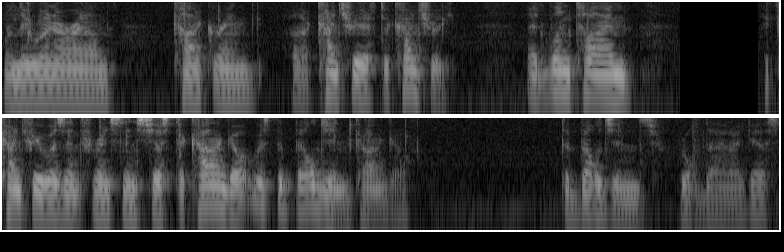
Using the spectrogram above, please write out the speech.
when they went around conquering uh, country after country. At one time, the country wasn't, for instance, just the Congo, it was the Belgian Congo. The Belgians ruled that, I guess.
